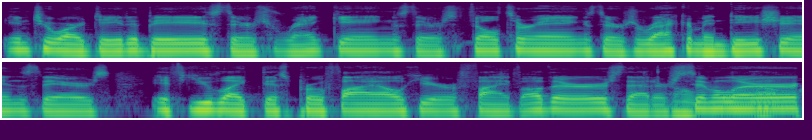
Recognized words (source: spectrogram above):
into our database. There's rankings, there's filterings, there's recommendations. There's, if you like this profile, here are five others that are similar.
